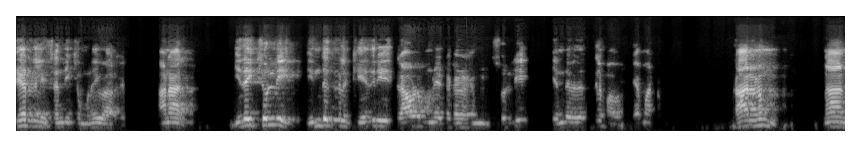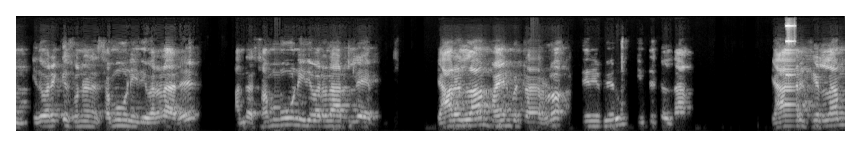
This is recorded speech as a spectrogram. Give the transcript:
தேர்தலை சந்திக்க முனைவார்கள். ஆனால் இதை சொல்லி இந்துக்களுக்கு எதிரி திராவிட முன்னேற்ற கழகம் என்று சொல்லி எந்த விதத்திலும் அவர் ஏமாற்றம் காரணம் நான் இதுவரைக்கும் சொன்ன சமூக நீதி வரலாறு அந்த சமூக நீதி வரலாற்றிலே யாரெல்லாம் பயன்பெற்றார்களோ அத்தனை பேரும் இந்துக்கள் தான். யாருக்கெல்லாம்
